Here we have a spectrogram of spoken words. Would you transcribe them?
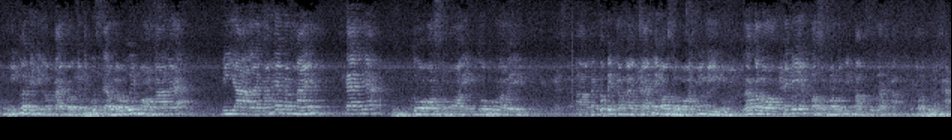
บางทีเขาจะเห็นเราไปเขาจะพูดแซวแล้วเอ้ยหมอมาแล้ว มียาอะไรมาให้บ้างไหมแค่เนี้ยตัวอสมเองตัวพวกเราเองอ่ามันก็เป็นกำลังใจให้อสมที่ดี แล้วก็รอแค่นี้อสมก็มีความสุขแล้วค่ะขอบคุณค่ะ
